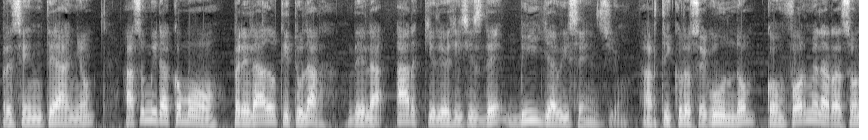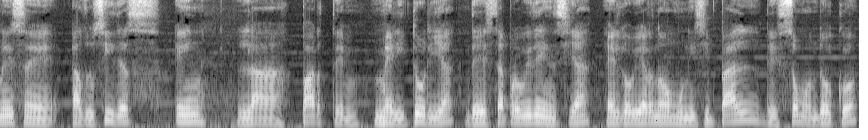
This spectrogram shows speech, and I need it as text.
presente año asumirá como prelado titular de la Arquidiócesis de Villavicencio. Artículo segundo. Conforme a las razones eh, aducidas en la parte meritoria de esta providencia, el gobierno municipal de Somondoco,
